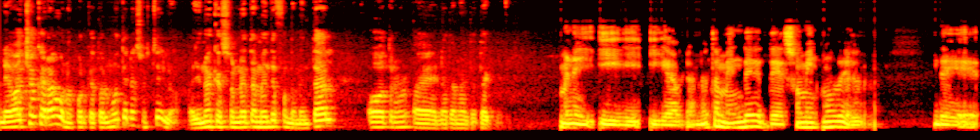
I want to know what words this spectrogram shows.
le va a chocar a uno porque todo el mundo tiene su estilo. Hay unos que son netamente fundamental, otros eh, netamente técnicos. Bueno, y, y, hablando también de, eso mismo del, de,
